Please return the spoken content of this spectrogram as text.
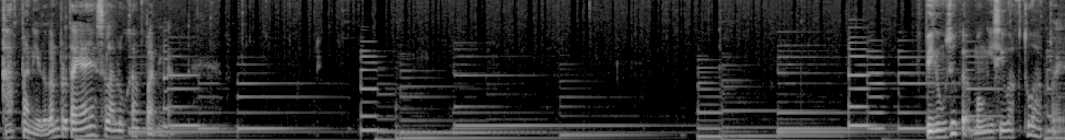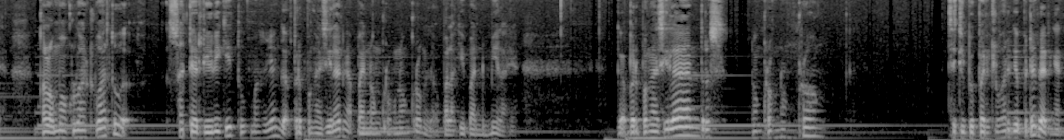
kapan gitu kan pertanyaannya selalu kapan kan bingung juga mau ngisi waktu apa ya. Kalau mau keluar keluar tuh sadar diri gitu. Maksudnya nggak berpenghasilan ngapain nongkrong nongkrong gitu. Apalagi pandemi lah ya. Nggak berpenghasilan terus nongkrong nongkrong jadi beban keluarga beneran kan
